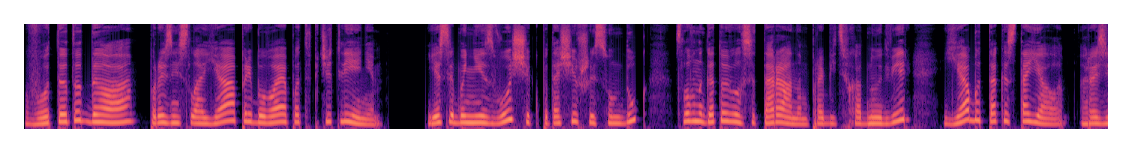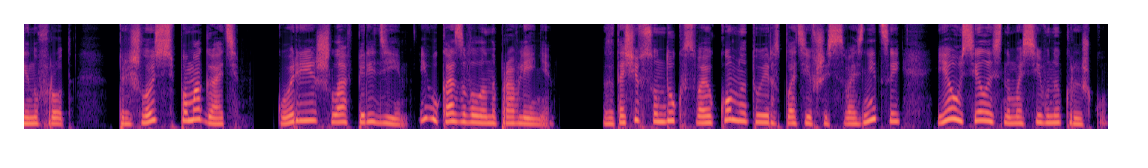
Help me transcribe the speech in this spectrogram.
«Вот это да!» — произнесла я, пребывая под впечатлением. Если бы не извозчик, потащивший сундук, словно готовился тараном пробить входную дверь, я бы так и стояла, разинув рот. Пришлось помогать. Кори шла впереди и указывала направление. Затащив сундук в свою комнату и расплатившись с возницей, я уселась на массивную крышку.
